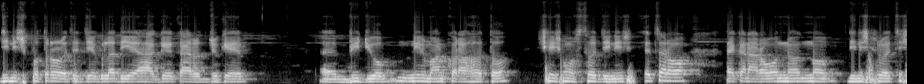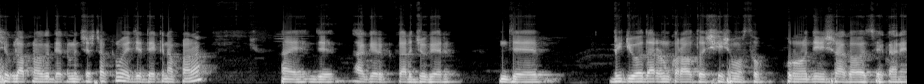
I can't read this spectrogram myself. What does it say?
জিনিসপত্র রয়েছে, যেগুলা দিয়ে আগেকার যুগে ভিডিও নির্মাণ করা হতো, সেই সমস্ত জিনিস। এছাড়াও এখানে আরও অন্য অন্য জিনিস রয়েছে, সেগুলো আপনাকে দেখানোর চেষ্টা করুন এই যে দেখেন আপনারা যে আগেরকার যুগের যে ভিডিও ধারণ করা হতো, সেই সমস্ত পুরনো জিনিস রাখা হয়েছে এখানে।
